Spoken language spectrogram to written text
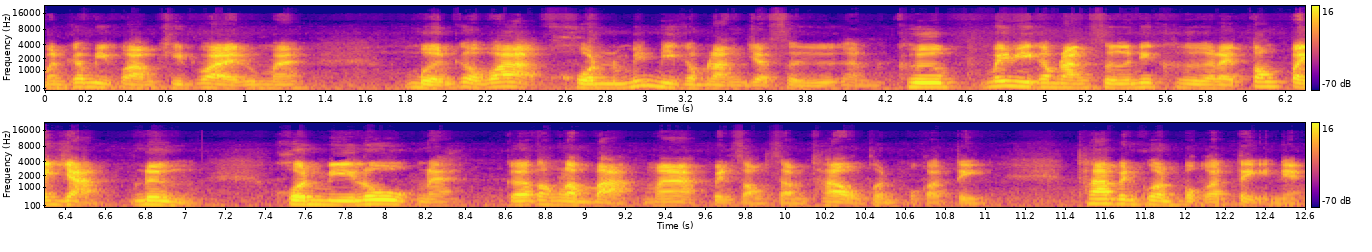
มันก็มีความคิดว่าอะไรรู้ไหม เหมือนกับว่าคนไม่มีกำลังจะซื้อกัน คือไม่มีกำลังซื้อนี่คืออะไรต้องประหยัดหนึ่งคนมีลูกนะก็ต้องลำบากมากเป็นสองสามเท่าคนปกติ ถ้าเป็นคนปกติเนี่ย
